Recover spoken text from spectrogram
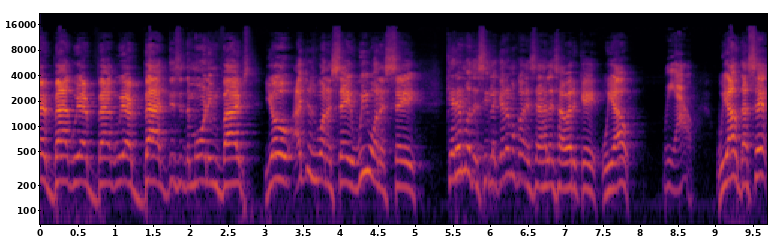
Are back. We are back. We are back. This is the morning vibes. Yo, I just want to say, we want to say, queremos decirle, queremos dejarle saber que we out. We out. We out. That's it.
